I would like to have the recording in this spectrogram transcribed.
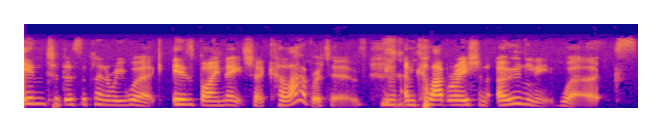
interdisciplinary work is by nature collaborative, Yeah. and collaboration only works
